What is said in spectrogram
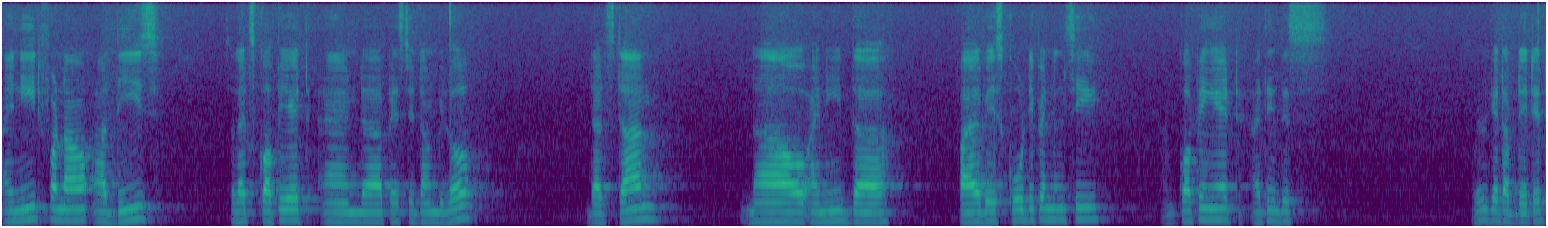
I need for now are these. So let's copy it and uh, paste it down below. That's done. Now I need the Firebase core dependency. I'm copying it. I think this will get updated.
